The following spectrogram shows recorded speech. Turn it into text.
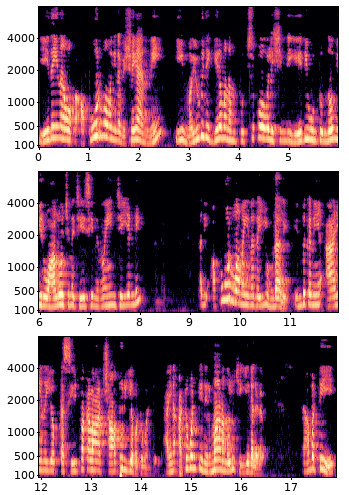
ఏదైనా ఒక అపూర్వమైన విషయాన్ని ఈ మయుడి దగ్గర మనం పుచ్చుకోవలసింది ఏది ఉంటుందో మీరు ఆలోచన చేసి నిర్ణయం చెయ్యండి. అన్నాడు అది అపూర్వమైనదై ఉండాలి. ఎందుకని? ఆయన యొక్క శిల్పకళా చాతుర్యం అటువంటిది ఆయన అటువంటి నిర్మాణములు చెయ్యగలడు. కాబట్టి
